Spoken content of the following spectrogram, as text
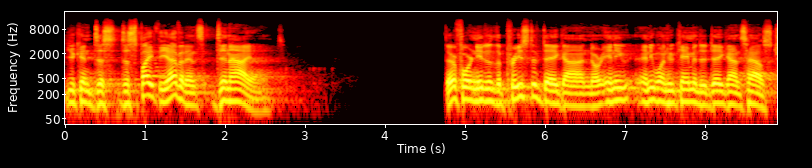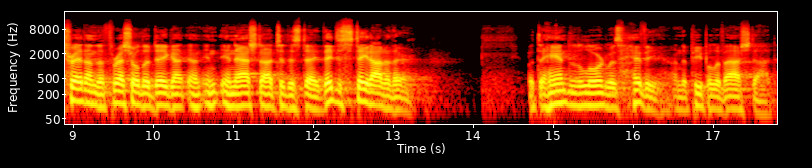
you can, dis- despite the evidence, deny it. Therefore, neither the priest of Dagon nor any, anyone who came into Dagon's house tread on the threshold of Dagon uh, in, in Ashdod to this day. They just stayed out of there. But the hand of the Lord was heavy on the people of Ashdod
